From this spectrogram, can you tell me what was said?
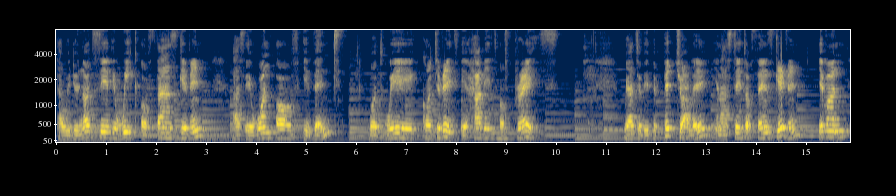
that we do not see the week of Thanksgiving as a one off event, but we cultivate a habit of praise. We are to be perpetually in a state of thanksgiving, even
